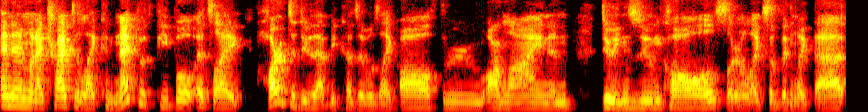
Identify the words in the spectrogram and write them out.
And then when I tried to like connect with people, it's like hard to do that because it was like all through online and doing Zoom calls or like something like that.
